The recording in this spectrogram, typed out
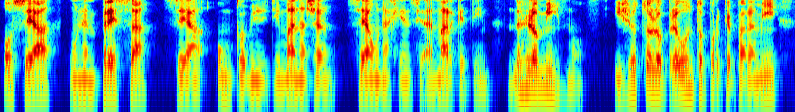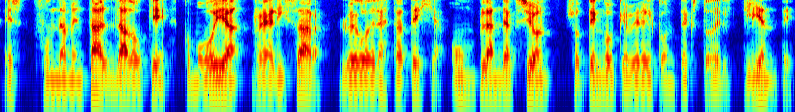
o sea una empresa, sea un community manager, sea una agencia de marketing. No es lo mismo y yo esto lo pregunto porque para mí es fundamental, dado que, como voy a realizar luego de la estrategia un plan de acción, yo tengo que ver el contexto del cliente.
